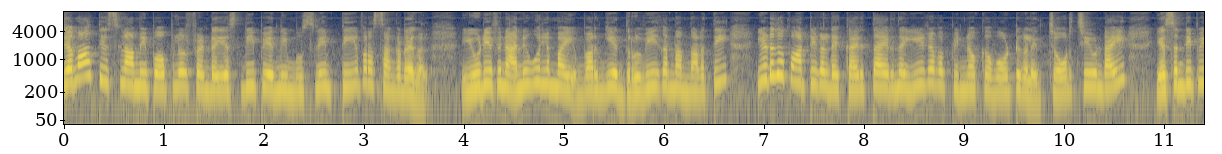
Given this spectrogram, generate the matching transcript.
Jamaat Islami popular front S D P എന്നീ മുസ്ലിം തീവ്ര സംഘടനകൾ യു ഡി എഫിന് അനുകൂലമായി വർഗീയ ധ്രുവീകരണം നടത്തി. ഇടതു പാർട്ടികളുടെ കരുത്തായിരുന്ന ഈഴവ പിന്നോക്ക വോട്ടുകളിൽ ചോർച്ചയുണ്ടായി. എസ് എൻ ഡി പി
